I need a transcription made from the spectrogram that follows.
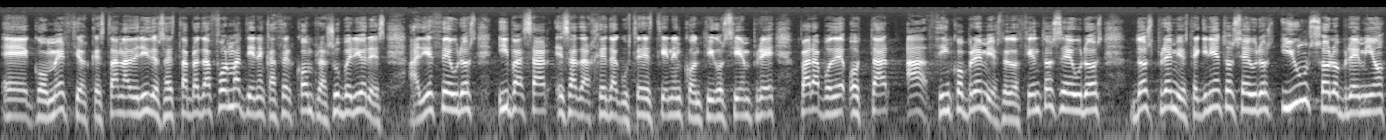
eh, comercios que están adheridos a esta plataforma tienen que hacer compras superiores a 10 euros y pasar esa tarjeta que ustedes tienen contigo siempre para poder optar a cinco premios de 200 euros, dos premios de 500 euros y un solo premio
